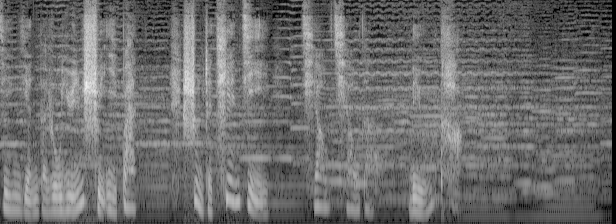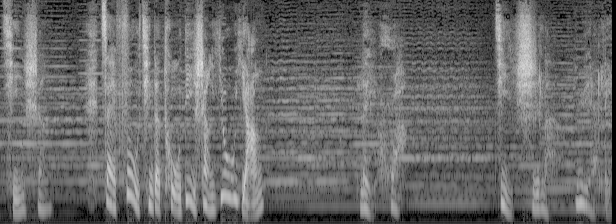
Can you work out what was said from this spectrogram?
晶莹的如云水一般，顺着天际悄悄地流淌。琴声。在父亲的土地上悠扬，泪花浸湿了月亮，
